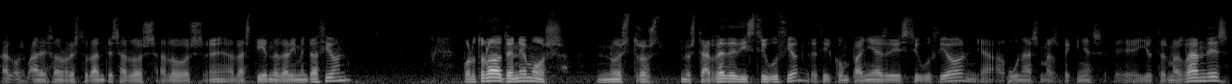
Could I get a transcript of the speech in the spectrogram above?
a los bares, a los restaurantes, a, los, a, los, ¿eh? a las tiendas de alimentación. Por otro lado, tenemos nuestros, nuestra red de distribución, es decir, compañías de distribución, ya algunas más pequeñas eh, y otras más grandes,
